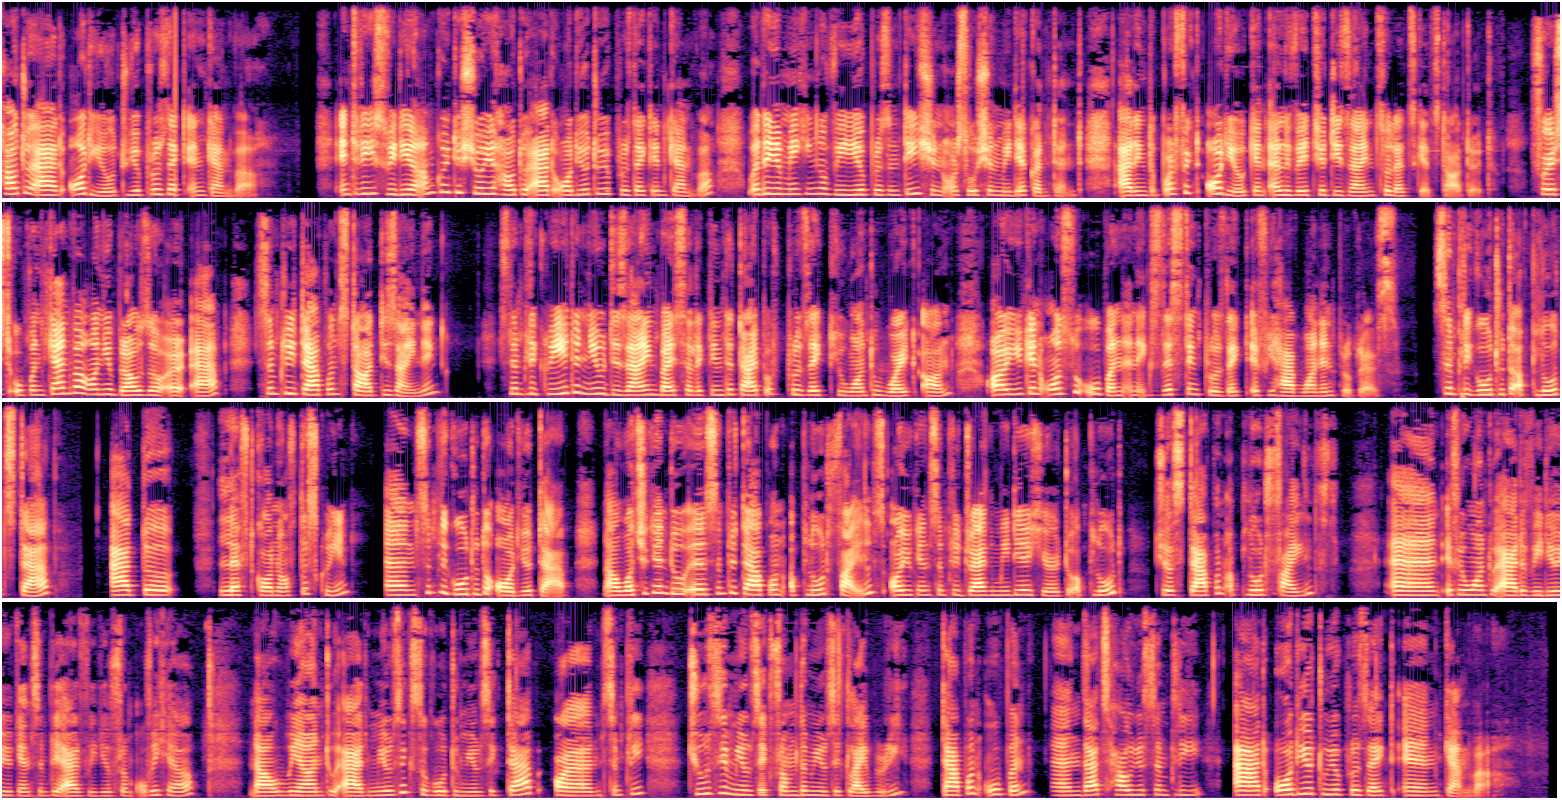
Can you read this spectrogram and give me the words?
how to add audio to your project in Canva. In today's video, I'm going to show you how to add audio to your project in Canva, whether you're making a video presentation or social media content. Adding the perfect audio can elevate your design, so let's get started. First, open Canva on your browser or app. Simply tap on Start Designing. Simply create a new design by selecting the type of project you want to work on, or you can also open an existing project if you have one in progress. Simply go to the Uploads tab at the left corner of the screen and simply go to the audio tab. Now what you can do is simply tap on upload files or you can simply drag media here to upload. Just tap on upload files and if you want to add a video you can simply add video from over here. Now we want to add music so go to music tab and simply choose your music from the music library. Tap on open and that's how you simply add audio to your project in Canva.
